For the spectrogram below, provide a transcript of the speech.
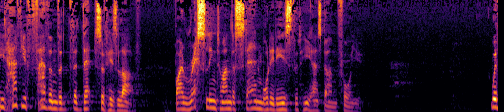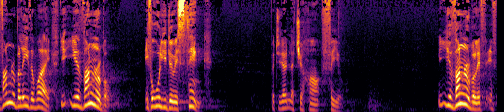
He'd have you fathom the, the depths of His love by wrestling to understand what it is that He has done for you. We're vulnerable either way. You're vulnerable if all you do is think, but you don't let your heart feel. You're vulnerable if, if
